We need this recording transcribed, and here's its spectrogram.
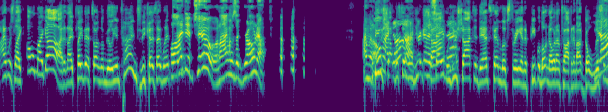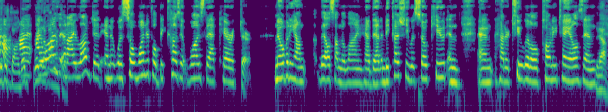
I was like, oh my God. And I played that song a million times because I went, Well, I did too, and I was a grown up. I went, oh you my shocked- god, so were you going to say shocked? Were you shocked in Dance 10 Looks 3? And if people don't know what I'm talking about, go listen to the song. I, I was, and I loved it, and it was so wonderful because it was that character. Nobody on else on the line had that, and because she was so cute and and had her cute little ponytails, and yeah.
